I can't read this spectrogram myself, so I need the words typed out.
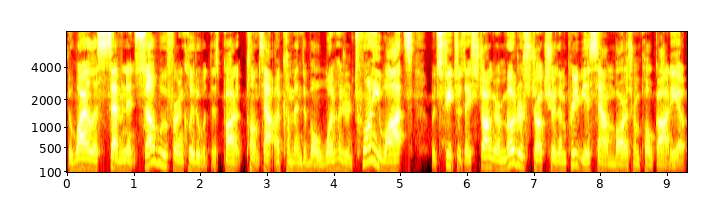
The wireless 7-inch subwoofer included with this product pumps out a commendable 120 watts, which features a stronger motor structure than previous soundbars from Polk Audio.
